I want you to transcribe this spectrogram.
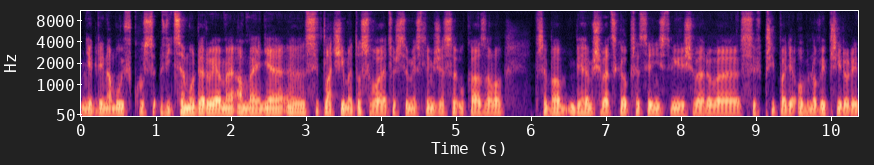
někdy na můj vkus více moderujeme a méně eh, si tlačíme to svoje, což si myslím, že se ukázalo třeba během švédského předsednictví, když Švédové si v případě obnovy přírody,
